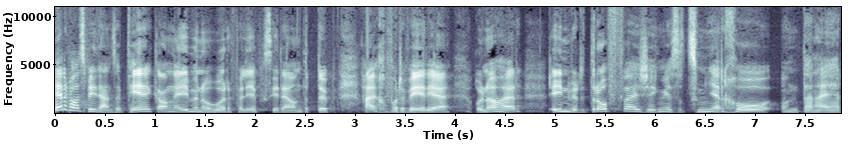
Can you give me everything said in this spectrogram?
Jedenfalls bin ich dann die Ferien gegangen, immer noch hure verliebt gewesen, der andere Typ. Heiko vor der Ferien. Und nachher, ihn wieder getroffen, ist irgendwie so zu mir gekommen und dann er,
